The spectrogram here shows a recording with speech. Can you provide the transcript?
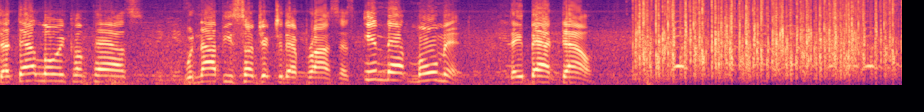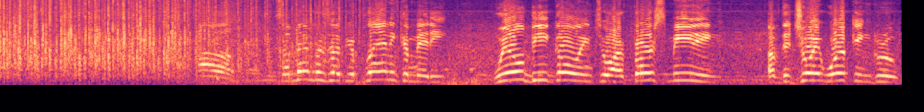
that that low-income pass would not be subject to that process. In that moment, they backed down. Uh, some members of your planning committee will be going to our first meeting of the joint working group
